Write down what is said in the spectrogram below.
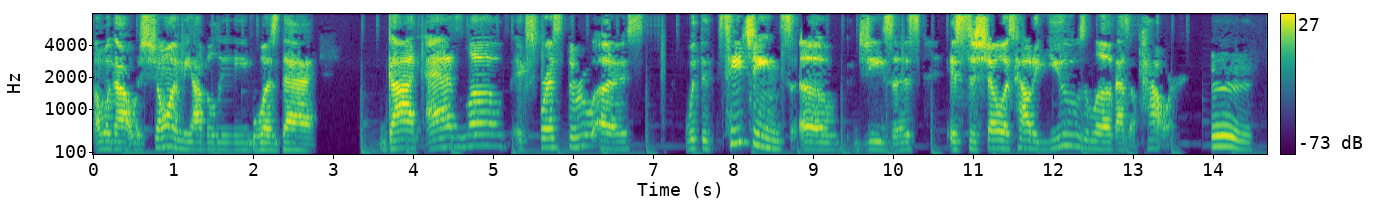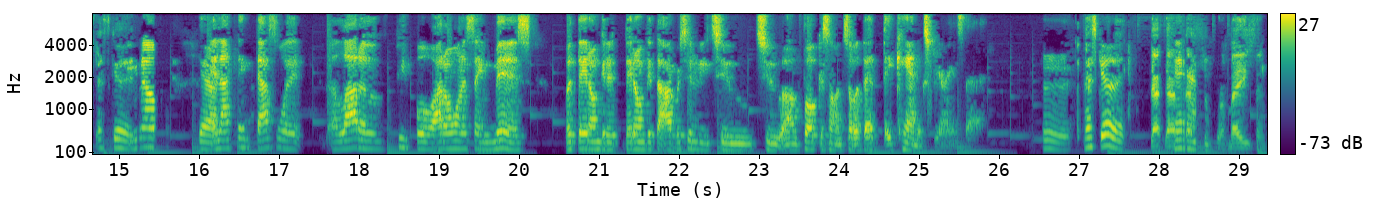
and what God was showing me, I believe, was that God as love expressed through us with the teachings of Jesus is to show us how to use love as a power. Mm, that's good. You know, Yeah. and I think that's what a lot of people I don't want to say miss, but they don't get it. They don't get the opportunity to to um, focus on so that they can experience that. Mm, that's good. That, that Yeah. that's super amazing.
